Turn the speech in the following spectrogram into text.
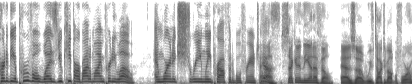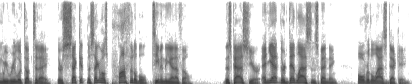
Part of the approval was you keep our bottom line pretty low. And we're an extremely profitable franchise. Yeah, second in the NFL, as uh, we've talked about before, and we re-looked up today. They're second, the second most profitable team in the NFL this past year, and yet they're dead last in spending over the last decade.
